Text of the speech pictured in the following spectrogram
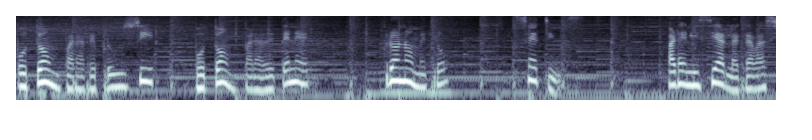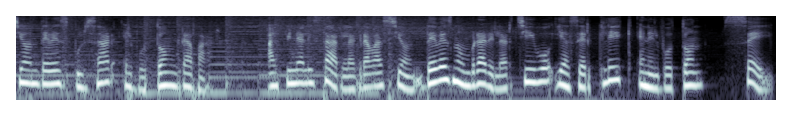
botón para reproducir, botón para detener, cronómetro, settings. Para iniciar la grabación debes pulsar el botón grabar. Al finalizar la grabación debes nombrar el archivo y hacer clic en el botón Save.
